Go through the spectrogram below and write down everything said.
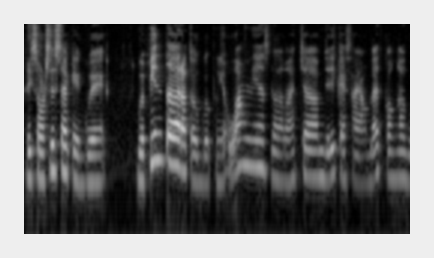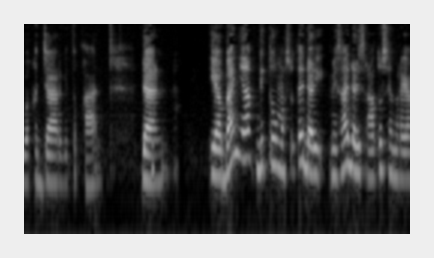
resources ya kayak gue gue pinter atau gue punya uangnya segala macam jadi kayak sayang banget kalau nggak gue kejar gitu kan. Dan ya banyak gitu maksudnya dari misalnya dari 100 yang mereka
